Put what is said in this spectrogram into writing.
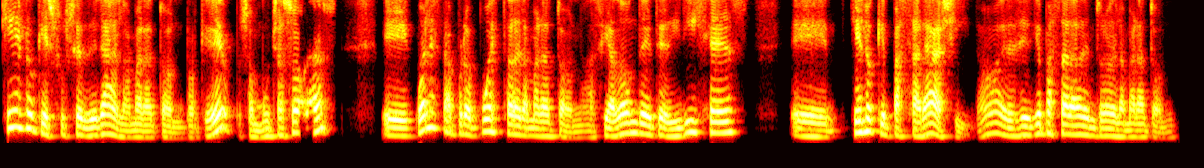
¿qué es lo que sucederá en la maratón? Porque son muchas horas. Eh, ¿Cuál es la propuesta de la maratón? ¿Hacia dónde te diriges? Eh, ¿Qué es lo que pasará allí? ¿no? Es decir, ¿qué pasará dentro de la maratón?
